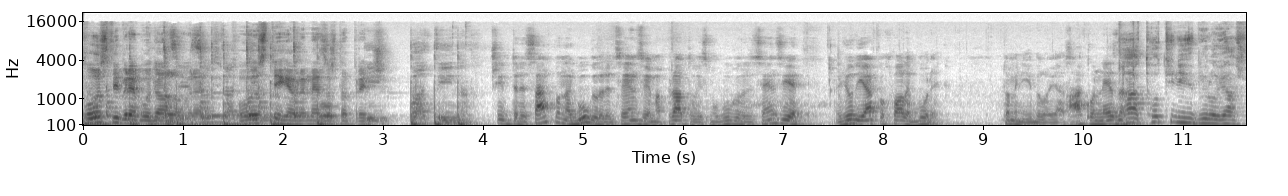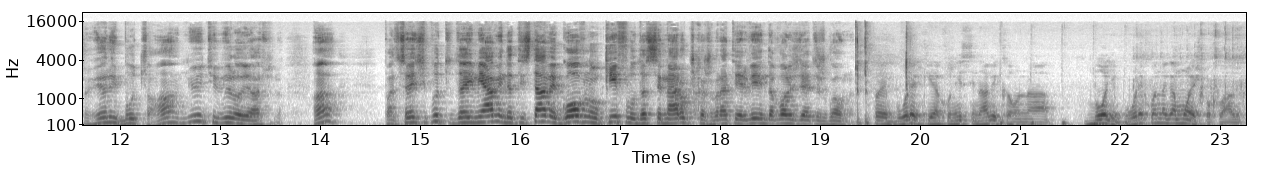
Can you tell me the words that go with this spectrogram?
pusti bre budalo, bre. Pusti ga bre, ne znaš šta priča. Je interesantno, na Google recenzijama, pratili smo Google recenzije, ljudi jako hvale burek. To mi nije bilo jasno. Ako ne znaš, A, to ti nije bilo jasno, je li buca, a? Nije ti bilo jasno, a? Pa sledeći put da im javim da ti stave govno u kiflu da se naručkaš, brate, jer vidim da voliš da jedeš govno. to je burek i ako nisi navikao na bolji burek, onda ga možeš pohvaliti.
